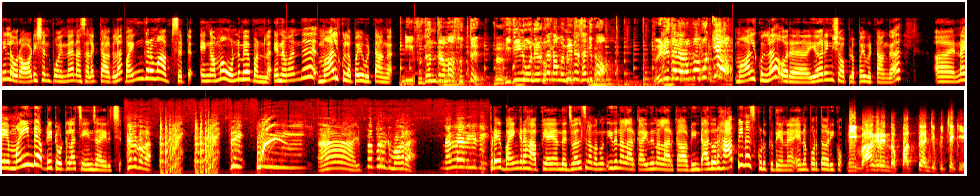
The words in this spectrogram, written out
இல்ல ஒரு ஆடிஷன் போயிருந்தேன். நான் செலக்ட் ஆகல. பயங்கரமா அப்செட் எங்க அம்மா ஒண்ணுமே பண்ணல. என்ன வந்து மால்குள்ள போய் விட்டாங்க. நீ சுதந்திரமா சுத்து. விதின்னு ஒண்ணு இருந்தா நம்ம மீண்டும் சந்திப்போம். விடுதலை ரொம்ப முக்கியம். மால்குள்ள ஒரு இயரிங் ஷாப்ல போய் விட்டாங்க. நான் என் மைண்டே அப்படியே டோட்டலா சேஞ்ச் ஆயிருச்சு. இப்ப எப்படி இருக்கு முகர? நல்லா இருக்குது. அப்படியே பயங்கர ஹாப்பியாயி அந்த ஜுவல்ஸ் நமக்கு வந்து இது நல்லா இருக்கா இது நல்லா இருக்கா அப்படின்ட்டு அது ஒரு ஹாப்பினஸ் கொடுக்குது என்ன என்னை பொறுத்த வரைக்கும். நீ வாங்குற இந்த பத்து அஞ்சு பிச்சைக்கு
